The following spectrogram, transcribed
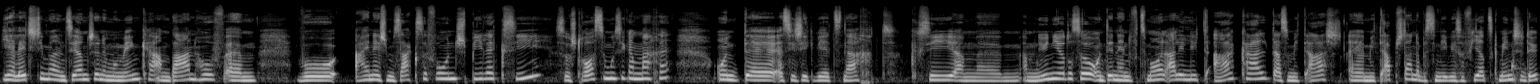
Ich hatte letztes Mal einen sehr schönen Moment am Bahnhof, ähm, wo einer am Saxophon spielen war, so Strassenmusik am machen und äh, es war irgendwie jetzt Nacht gewesen, am, ähm, am 9 oder so und dann haben auf einmal alle Leute angehalten, also mit, äh, mit Abstand, aber es sind irgendwie so 40 Menschen da und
